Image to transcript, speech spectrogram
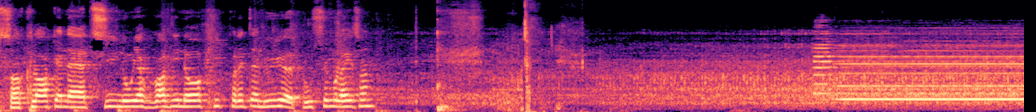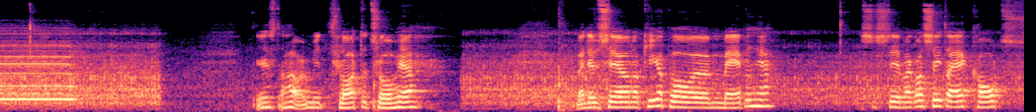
Så klokken er 10 nu. Jeg kunne godt lige nå at kigge på den der nye øh, bussimulator. Yes, der har vi mit flotte tog her. Men det ser jo, når jeg kigger på øh, mappet her, så ser man godt se, at der er et kort.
